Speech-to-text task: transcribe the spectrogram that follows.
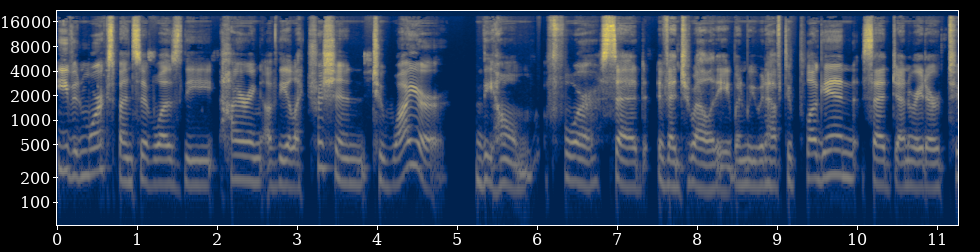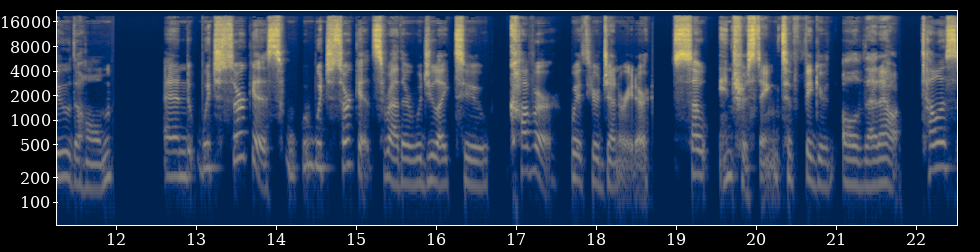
Even more expensive was the hiring of the electrician to wire the home for said eventuality when we would have to plug in said generator to the home. And which circuits which circuits rather would you like to cover with your generator? So interesting to figure all of that out. Tell us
